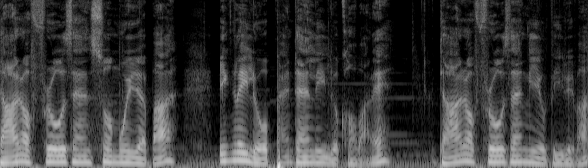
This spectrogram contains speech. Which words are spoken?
ဒါကတော့ frozen စွန်မွေးရွက်ပါအင်္ဂလိပ်လို pandan-lee လို့ခေါ်ပါတယ်ဒါကတော့ frozen ငရုတ်သီးတွေပါ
